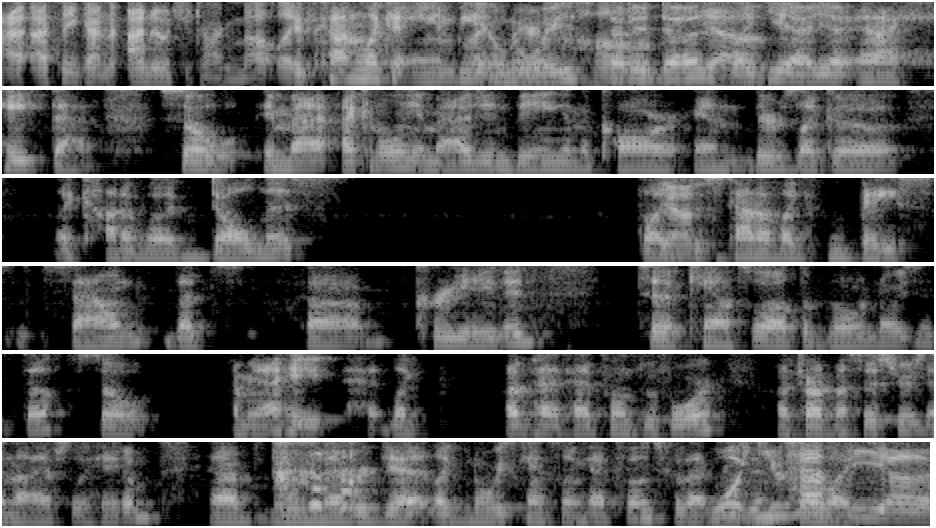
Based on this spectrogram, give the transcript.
I, I think I, I know what you're talking about. Like it's kind of like an ambient weird noise that it does. yeah. Like yeah, yeah, and I hate that. So ima- I can only imagine being in the car and there's like a like kind of a dullness, like Yeah. just kind of like bass sound that's uh, created to cancel out the road noise and stuff. So I mean, I hate like I've had headphones before. I've tried my sisters and I absolutely hate them. And I will never get like noise canceling headphones for that well, reason. you So, have like, the uh,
